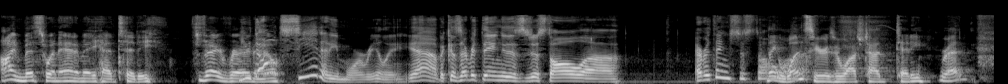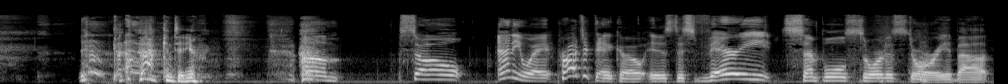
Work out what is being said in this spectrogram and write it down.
I miss when anime had titty. It's very rare you now. don't see it anymore, really. Yeah, because everything is just all. uh Everything's just all. I think one series we watched had Teddy, right? Continue. Um. So anyway, Project A-ko is this very simple sort of story about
